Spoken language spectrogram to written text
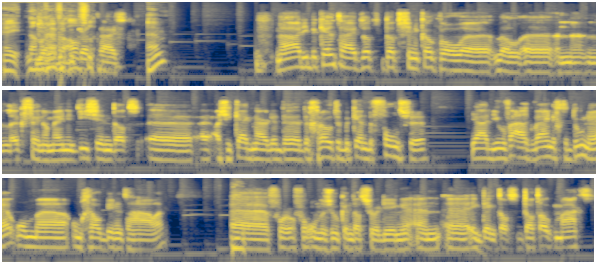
Hey, dan nog Ja, even die als... Nou, die bekendheid, dat, dat vind ik ook wel, eh, wel eh, een, een leuk fenomeen. In die zin dat eh, als je kijkt naar de, de, de grote bekende fondsen. Ja, die hoeven eigenlijk weinig te doen hè, om, om geld binnen te halen. voor, voor onderzoek en dat soort dingen. En ik denk dat dat ook maakt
